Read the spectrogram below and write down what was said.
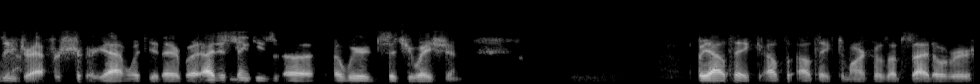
Yeah. redraft for sure. Yeah, I'm with you there, but I just think he's a, a weird situation. But yeah, I'll take I'll I'll take Demarco's upside over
